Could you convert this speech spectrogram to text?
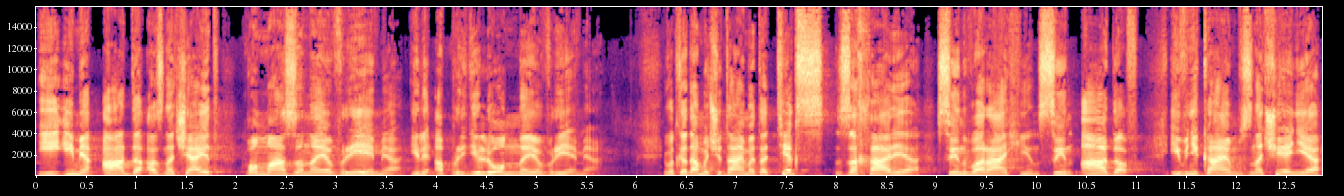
и имя Ада означает «помазанное время» или «определенное время». И вот когда мы читаем этот текст Захария, сын Варахин, сын Адов, и вникаем в значение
